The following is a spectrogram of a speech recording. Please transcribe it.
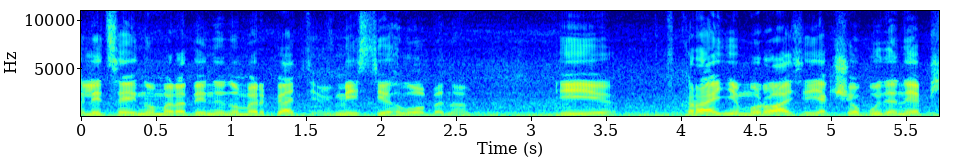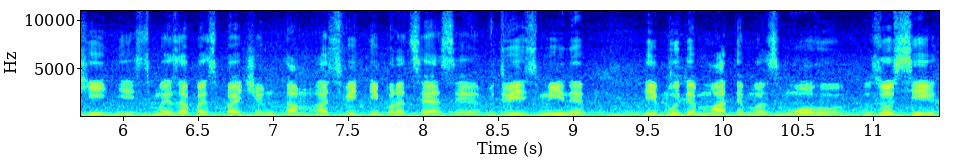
ліцей номер 1 і номер 5 в місті Глобино. І в крайньому разі, якщо буде необхідність, ми забезпечимо там освітні процеси в дві зміни і будемо матимо змогу з усіх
